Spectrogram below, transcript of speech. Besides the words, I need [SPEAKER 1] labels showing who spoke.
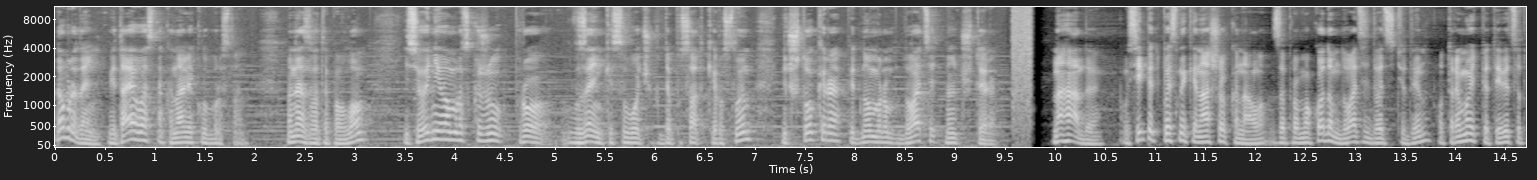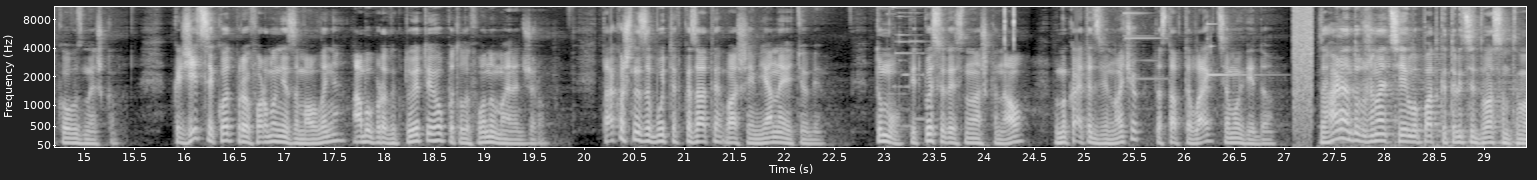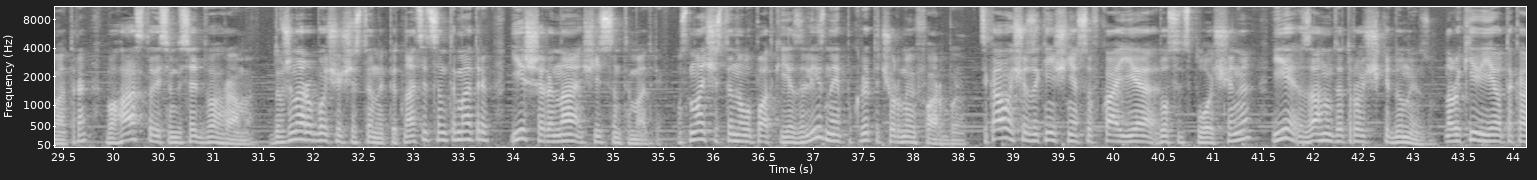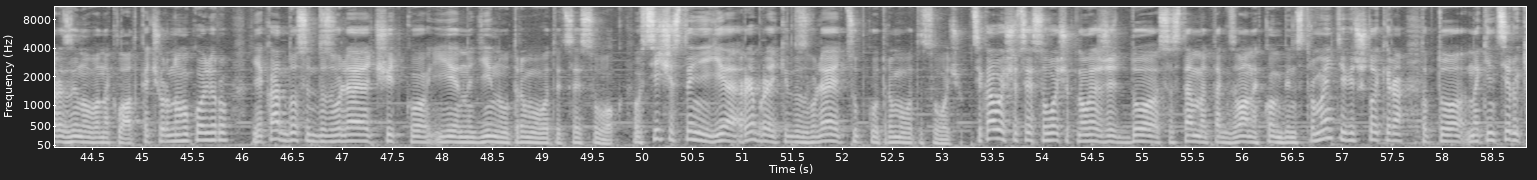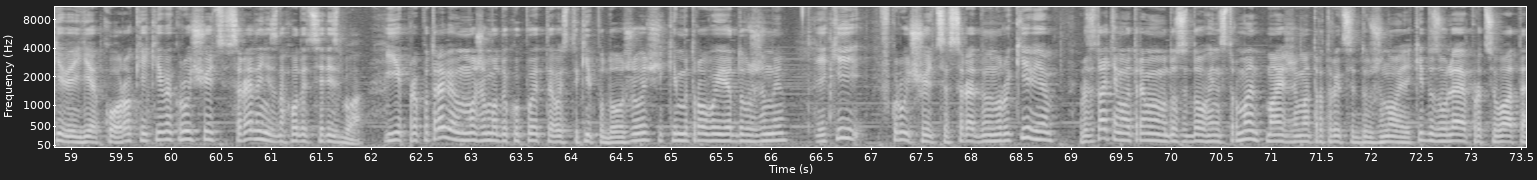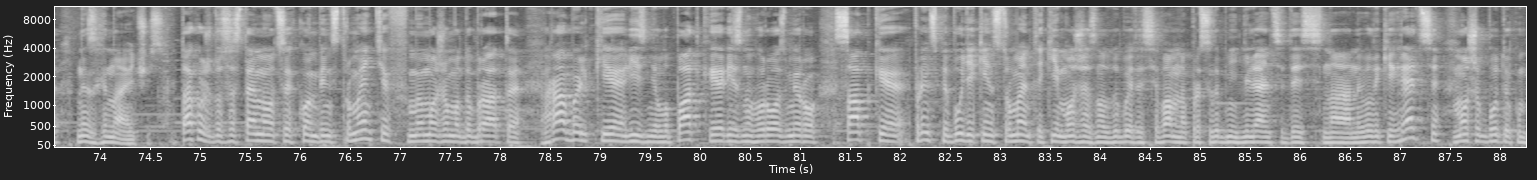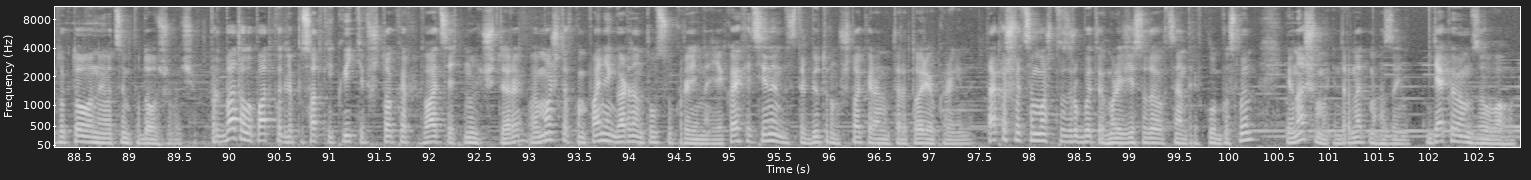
[SPEAKER 1] Добрий день, вітаю вас на каналі Клуб Рослин. Мене звати Павло, і сьогодні я вам розкажу про вузенький совочок для посадки рослин від штокера під номером 2004. Нагадую, усі підписники нашого каналу за промокодом 2021 отримують 5% знижку. Вкажіть цей код при оформленні замовлення або продиктуйте його по телефону менеджеру. Також не забудьте вказати ваше ім'я на YouTube. Тому підписуйтесь на наш канал, вмикайте дзвіночок та ставте лайк цьому відео. Загальна довжина цієї лопатки 32 см, вага 182 грами, довжина робочої частини 15 см і ширина 6 см. Основна частина лопатки є залізна і покрита чорною фарбою. Цікаво, що закінчення совка є досить сплощене і загнуте трошечки донизу. На руків'ї є така резинова накладка чорного кольору, яка досить дозволяє чітко і надійно утримувати цей совок. У цій частині є ребра, які дозволяють цупко утримувати совочок. Цікаво, що цей совочок належить до системи так званих комбі-інструментів від штокера. Тобто на кінці руків'я є корок, який викручується, всередині знаходиться різьба. І при потребі ми можемо докупити ось такий подовжувач, який метрової довжини, який вкручується всередину руків'я. В результаті ми отримуємо досить довгий інструмент, майже 1,30 м довжиною, який дозволяє працювати не згинаючись. Також до системи оцих комбі-інструментів ми можемо добрати грабельки, різні лопатки різного розміру, сапки. В принципі, будь-який інструмент, який може знадобитися вам на присадибній ділянці десь на невеликій грядці, може бути укомплектований оцим подовжувачем. Придбати лопатку для посадки квітів штокер 2004 ви можете в компанії Garden Tools Україна, яка є офіційним дистриб'ютором штокера на території України. Також ви це можете зробити в мережі садових центрів клубу слин і в нашому інтернет-магазині. Дякую вам за увагу.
